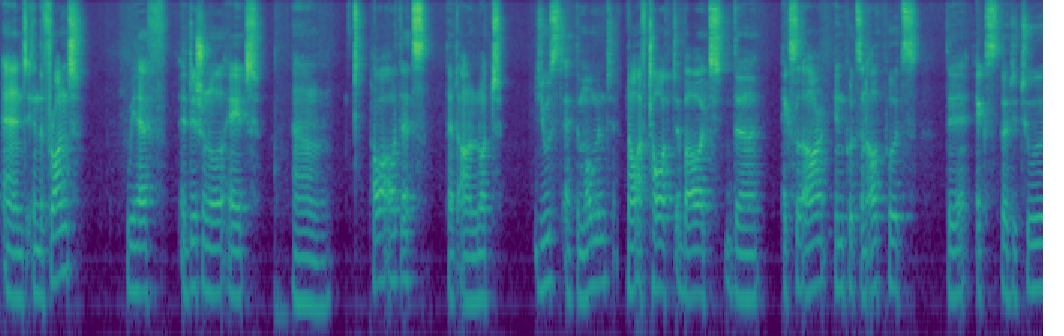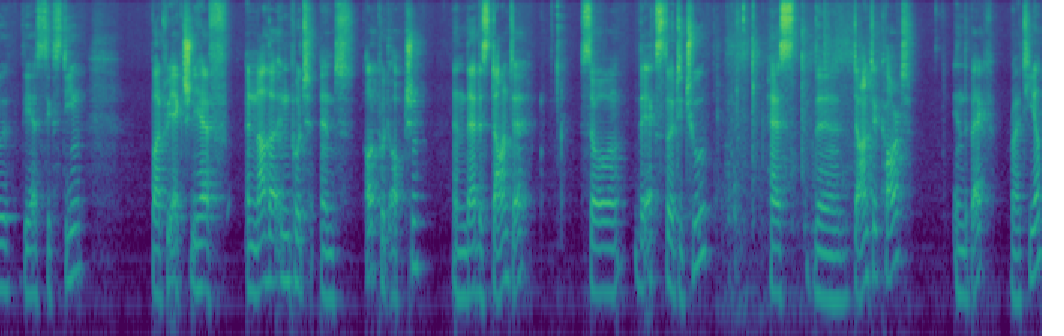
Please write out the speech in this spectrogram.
And in the front, we have additional eight um, power outlets that are not used at the moment. Now I've talked about the XLR inputs and outputs, the X32, the S16, but we actually have another input and output option, and that is Dante. So the X32 has the Dante card in the back right here,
